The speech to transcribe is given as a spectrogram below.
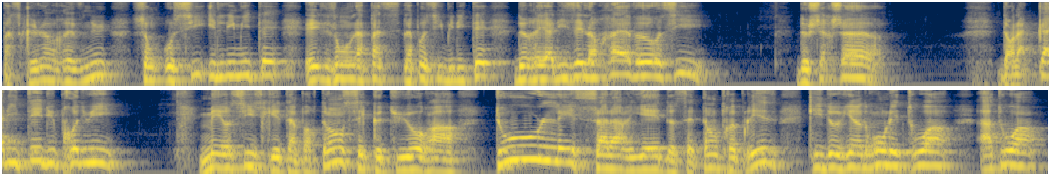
Parce que leurs revenus sont aussi illimités et ils ont la, possibilité de réaliser leurs rêves aussi, de chercheurs, dans la qualité du produit. Mais aussi, ce qui est important, c'est que tu auras tous les salariés de cette entreprise qui deviendront les toits à toi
